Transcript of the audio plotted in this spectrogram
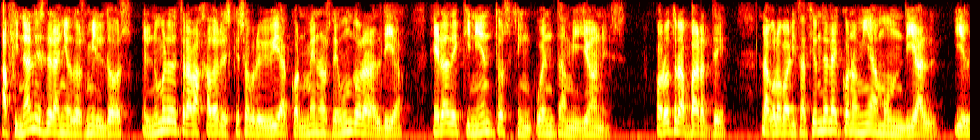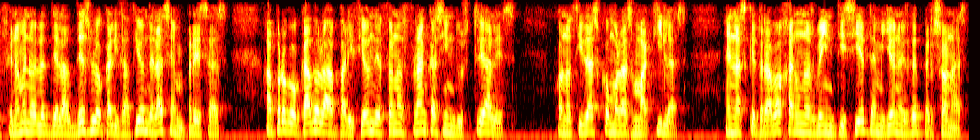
A finales del año 2002, el número de trabajadores que sobrevivía con menos de un dólar al día era de 550 millones. Por otra parte, la globalización de la economía mundial y el fenómeno de la deslocalización de las empresas ha provocado la aparición de zonas francas industriales, conocidas como las maquilas, en las que trabajan unos 27 millones de personas,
